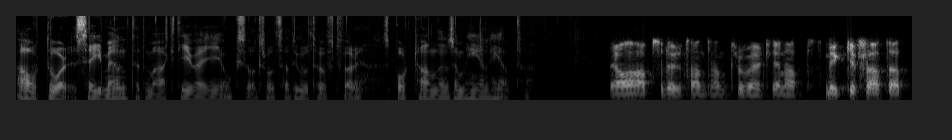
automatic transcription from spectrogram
outdoor-segmentet de är aktiva i också, trots att det går tufft för sporthandeln som helhet. Ja, absolut. Han, han, tror verkligen att mycket för att, att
